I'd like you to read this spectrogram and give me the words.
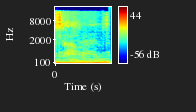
Trance Hour.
